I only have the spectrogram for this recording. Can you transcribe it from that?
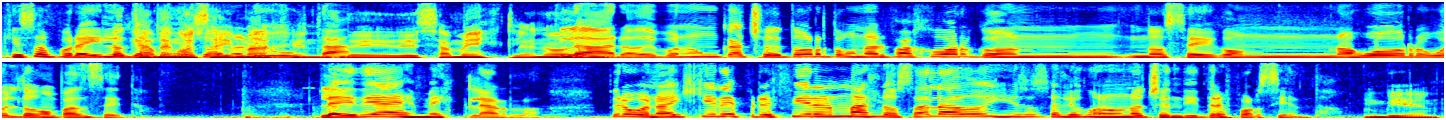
Que eso es por ahí lo que Yo a tengo muchos esa no les gusta. de, de esa mezcla, ¿no? De- Claro, de poner un cacho de torta, un alfajor con, no sé, con unos huevos revueltos con panceta. La idea es mezclarlo. Pero bueno, hay quienes prefieren más lo salado y eso salió con un 83%. Bien.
